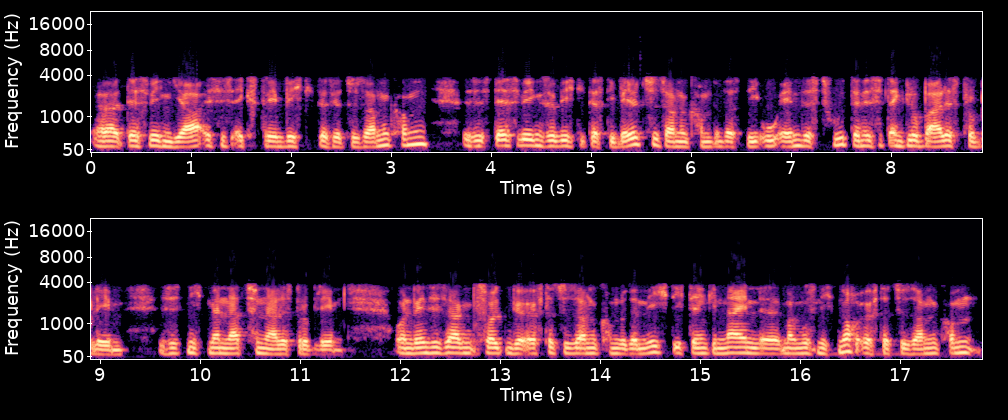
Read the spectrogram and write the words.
Äh, deswegen ja, es ist extrem wichtig, dass wir zusammenkommen. Es ist deswegen so wichtig, dass die Welt zusammenkommt und dass die UN das tut, denn es ist ein globales Problem. Es ist nicht mehr ein nationales Problem. Und wenn Sie sagen, sollten wir öfter zusammenkommen oder nicht, ich denke, nein, äh, man muss nicht noch öfter zusammenkommen.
